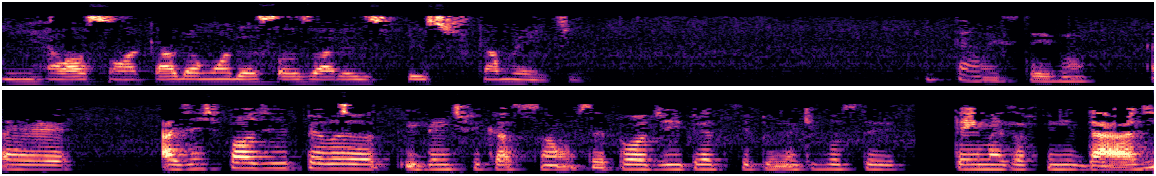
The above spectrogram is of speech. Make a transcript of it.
em relação a cada uma dessas áreas especificamente? Então, Estevam, é, a gente pode ir pela identificação, você pode ir para a disciplina que você tem mais afinidade,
